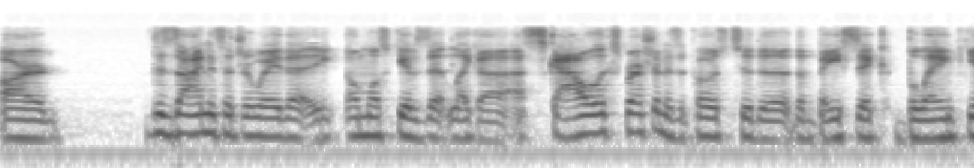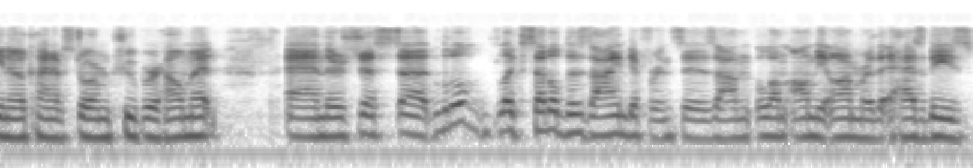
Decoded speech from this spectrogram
are designed in such a way that it almost gives it like a, a scowl expression as opposed to the the basic blank you know kind of stormtrooper helmet. And there's just uh, little like subtle design differences on on the armor that has these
